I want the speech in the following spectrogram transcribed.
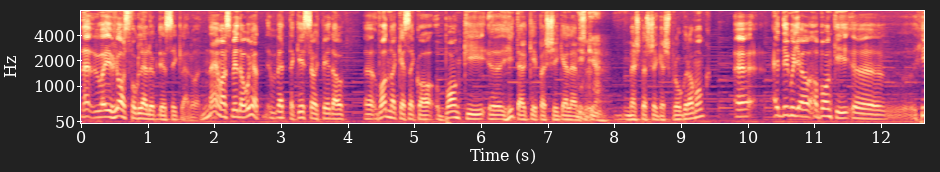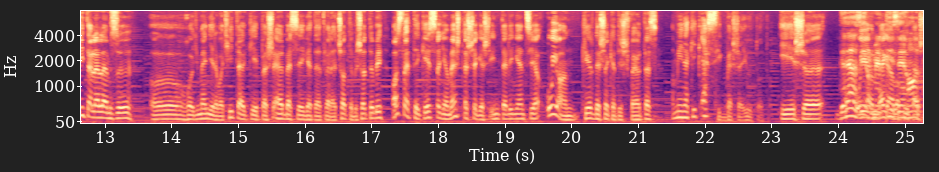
de, vagy azt fog lelökni a szikláról. Nem, azt például olyat vettek észre, hogy például vannak ezek a banki hitelképesség elemző Igen. mesterséges programok. Eddig ugye a banki hitelelemző hogy mennyire vagy hitelképes, elbeszélgetett vele, stb. stb. Azt vették észre, hogy a mesterséges intelligencia olyan kérdéseket is feltesz, ami nekik eszikbe se jutott. És De azért, olyan, megállapítás,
